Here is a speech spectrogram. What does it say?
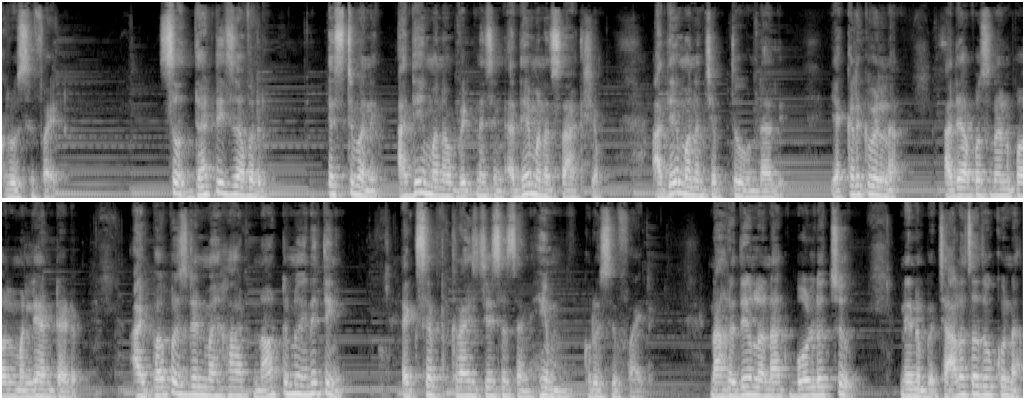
crucified so that is our testimony అదే మనం విట్నెసింగ్ అదే మన సాక్ష్యం. అదే మనం చెప్తూ ఉండాలి. ఎక్కడికి వెళ్ళినా అదే అపసరణ పౌలు మళ్ళీ అంటాడు I purposed in my heart not to know anything except Christ Jesus and him crucified నా హృదయంలో నాకు బోల్డ్ వచ్చు నేను చాలా చదువుకున్నా.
